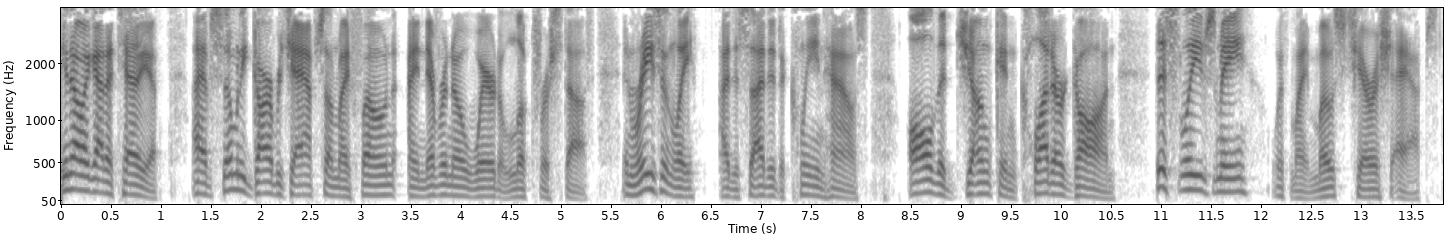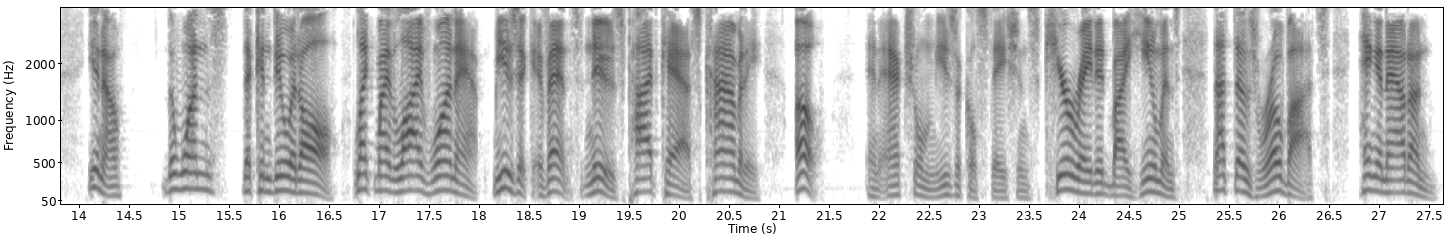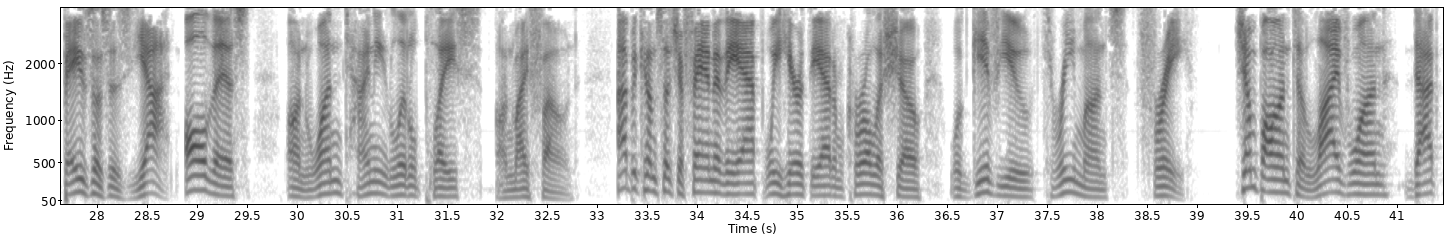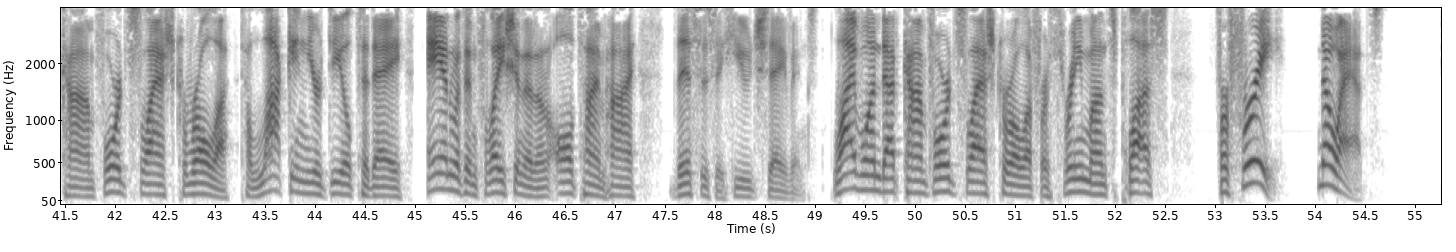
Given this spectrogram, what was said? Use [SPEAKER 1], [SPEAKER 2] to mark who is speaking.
[SPEAKER 1] You know, I got to tell you, I have so many garbage apps on my phone, I never know where to look for stuff. And recently, I decided to clean house. All the junk and clutter gone. This leaves me with my most cherished apps. You know, the ones that can do it all. Like my Live One app, music, events, news, podcasts, comedy. Oh, and actual musical stations curated by humans, not those robots hanging out on Bezos's yacht. All this on one tiny little place on my phone. I've become such a fan of the app, we here at the Adam Carolla Show will give you three months free. Jump on to liveone.com forward slash Carolla to lock in your deal today. And with inflation at an all time high, this is a huge savings. Liveone.com forward slash Carolla for three months plus for free. No ads.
